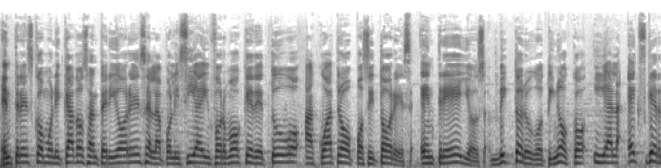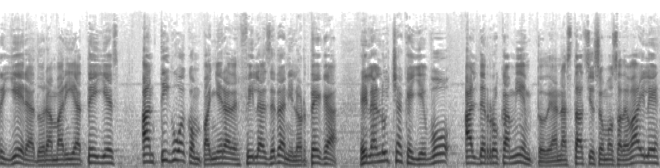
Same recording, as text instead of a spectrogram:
En tres comunicados anteriores, la policía informó que detuvo a cuatro opositores, entre ellos Víctor Hugo Tinoco y a la exguerrillera Dora María Telles, antigua compañera de filas de Daniel Ortega, en la lucha que llevó al derrocamiento de Anastasio Somoza de Baile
